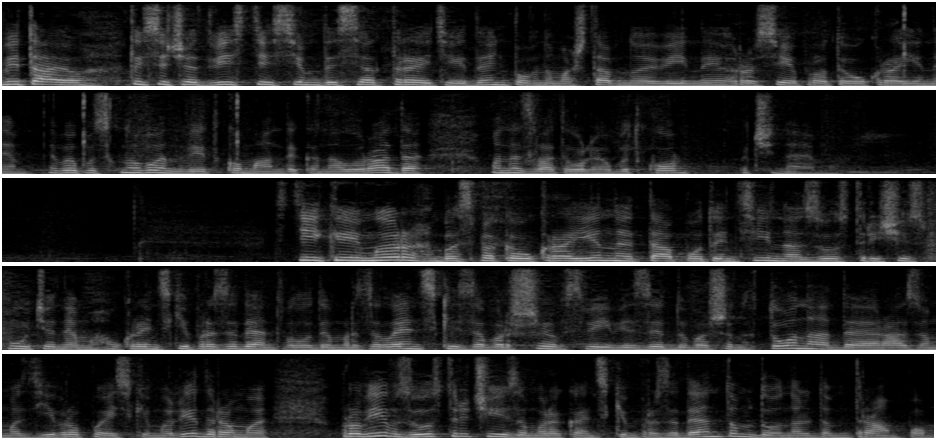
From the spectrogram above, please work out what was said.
Вітаю 1273-й день повномасштабної війни Росії проти України. Випуск новин від команди каналу Рада. Мене звати Ольга Битко. Починаємо. Стійкий мир, безпека України та потенційна зустріч із Путіним. Український президент Володимир Зеленський завершив свій візит до Вашингтона, де разом із європейськими лідерами провів зустрічі із американським президентом Дональдом Трампом.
